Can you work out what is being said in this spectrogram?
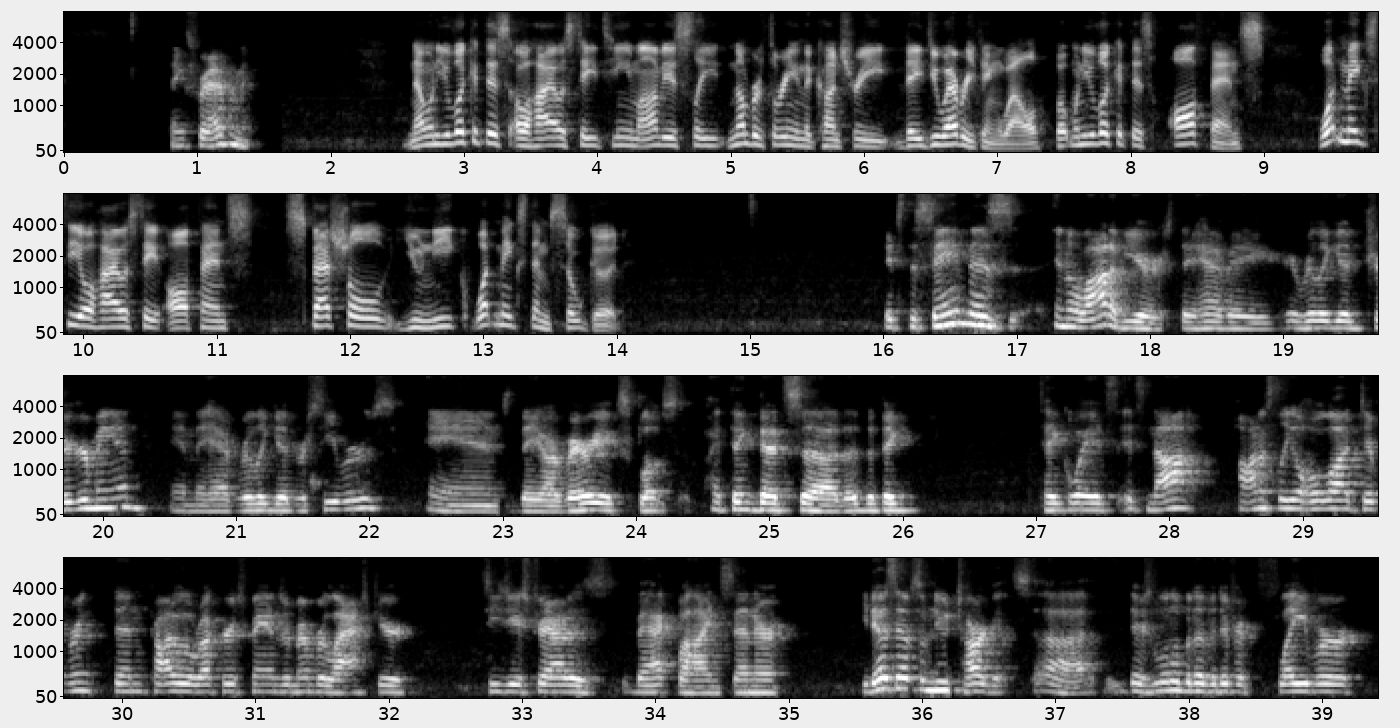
Thanks for having me. Now, when you look at this Ohio State team, obviously number three in the country, they do everything well. But when you look at this offense, what makes the Ohio State offense special, unique? What makes them so good? It's the same as in a lot of years. They have a, a really good trigger man and they have really good receivers and they are very explosive. I think that's uh, the, the big takeaway. It's, it's not honestly a whole lot different than probably what Rutgers fans remember last year CJ Stroud is back behind center. He does have some new targets. Uh, there's a little bit of a different flavor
